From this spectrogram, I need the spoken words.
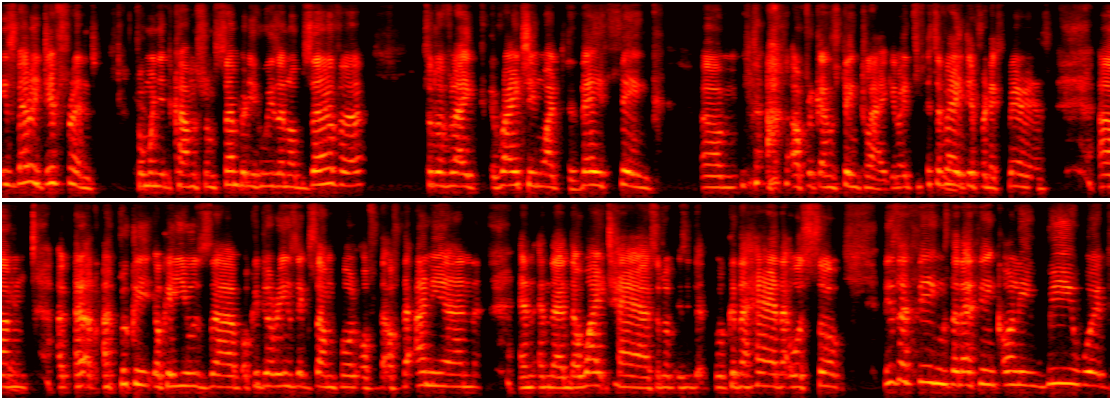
is very different from when it comes from somebody who is an observer, sort of like writing what they think um, Africans think like. You know, it's, it's a very different experience. Um, yeah. I, I, quickly okay use um, okay Doreen's example of the of the onion and and then the white hair sort of is it the, the hair that was so. These are things that I think only we would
